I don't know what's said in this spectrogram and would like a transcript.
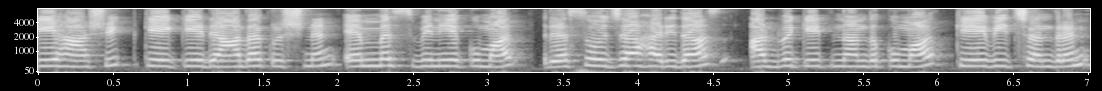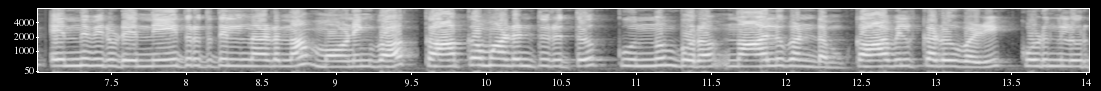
K Hashiq K K Radhakrishnan M S Vinayakumar Rasoja Haridas advocate Nandakumar K V Chandran എന്നിവരുടെ നേതൃത്വത്തിൽ നടന്ന മോർണിംഗ് വാക്ക് കാക്കമാടൻ തുരുത്ത് കുന്നുംപുറം നാലുകണ്ടം കാവിൽക്കടവ് വഴി കൊടുങ്ങല്ലൂർ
